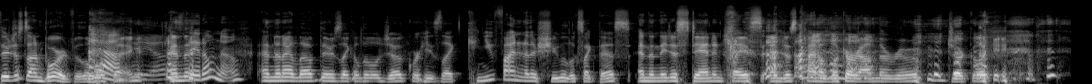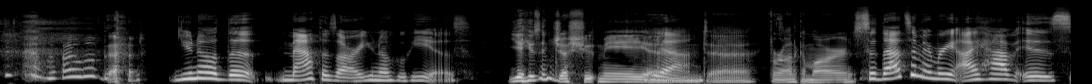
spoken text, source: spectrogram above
they're just on board for the whole Yeah. thing Yeah. and then, they don't know and then I love there's like a little joke where he's like, Can you find another shoe that looks like this? And then they just stand in place and just kind of look around the room jerkily. I love that. you know the mathesar you know who he is Yeah, he was in Just Shoot Me Yeah. and uh, Veronica Mars. So that's a memory I have is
